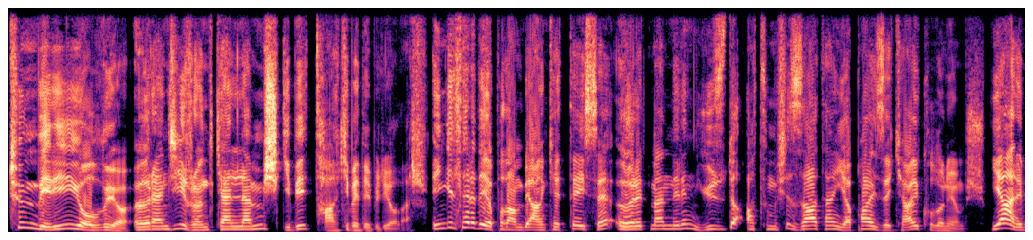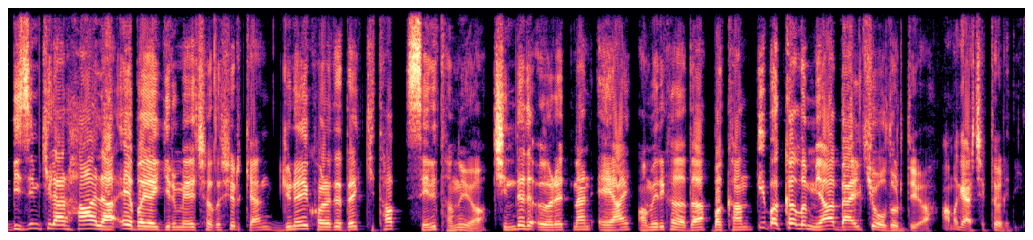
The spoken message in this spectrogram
tüm veriyi yolluyor. Öğrenciyi röntgenlenmiş gibi takip edebiliyorlar. İngiltere'de yapılan bir ankette ise öğretmenlerin %60'ı zaten yapay zekayı kullanıyormuş. Yani bizimkiler hala EBA'ya girmeye çalışırken Güney Kore'de de kitap seni tanıyor. Çin'de de öğretmen AI, Amerika'da da bakan bir bakalım ya belki olur diyor. Ama gerçekte öyle değil.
